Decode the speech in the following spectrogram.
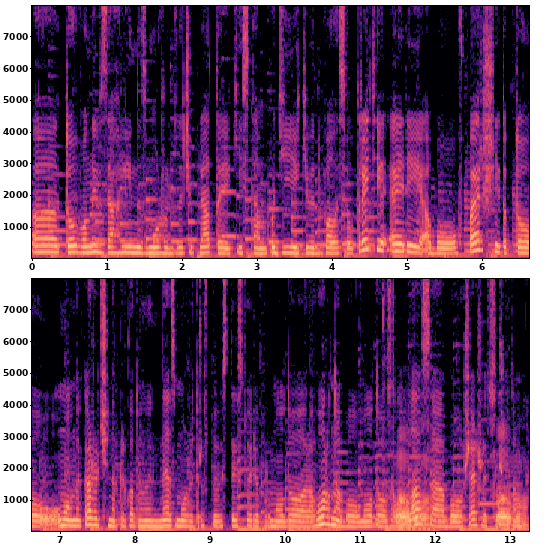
Е, То вони взагалі не зможуть зачіпляти якісь там події, які відбувалися у третій ері або в першій. Тобто, умовно кажучи, наприклад, вони не зможуть розповісти історію про молодого Арагорна або молодого Галаласа, або ще щось, що там.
